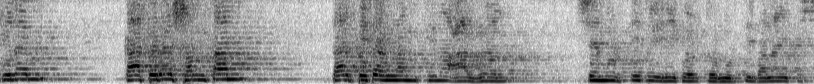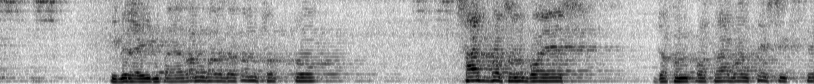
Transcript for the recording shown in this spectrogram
ছিলেন কাফেরের সন্তান, তার পিতার নাম ছিল আজর সে মূর্তি তৈরি করত, মূর্তি বানাইত। ইব্রাহিম পয়গম্বর যখন ছোট্ট, সাত বছর বয়স, যখন কথা বলতে শিখছে,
